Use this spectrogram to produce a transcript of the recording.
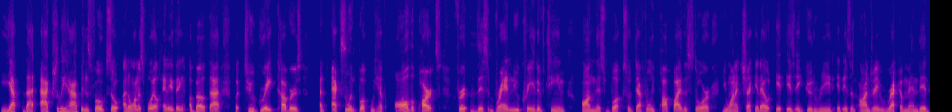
Yep, that actually happens, folks. So I don't want to spoil anything about that, but two great covers, an excellent book. We have all the parts for this brand new creative team on this book. So definitely pop by the store. You want to check it out. It is a good read. It is an Andre recommended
